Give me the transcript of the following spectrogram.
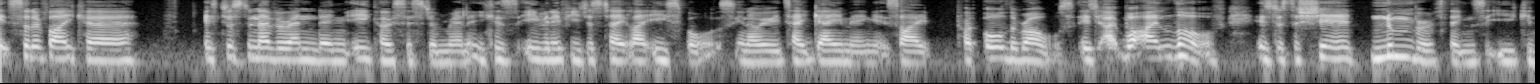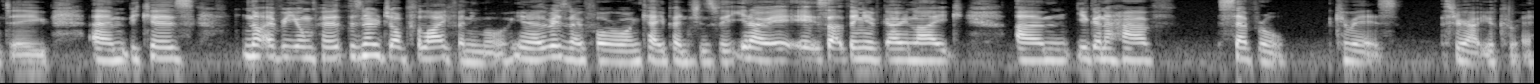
it's sort of like a, it's just a never ending ecosystem, really. Because even if you just take like esports, you know, you take gaming, it's like all the roles. It's, what I love is just the sheer number of things that you can do. Um, because not every young person, there's no job for life anymore. You know, there is no 401k pensions for, you know, it, it's that thing of going like, um, you're going to have several careers throughout your career.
